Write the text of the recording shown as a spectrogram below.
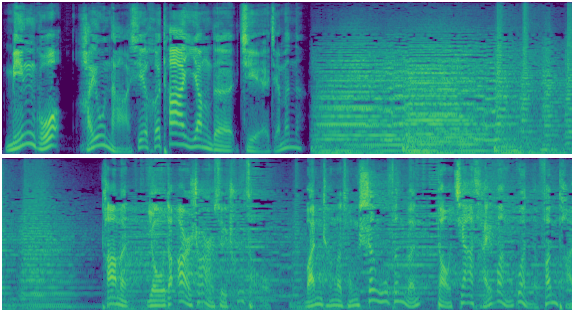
民国。还有哪些和她一样的姐姐们呢？她们有的二十二岁出走，完成了从身无分文到家财万贯的翻盘；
